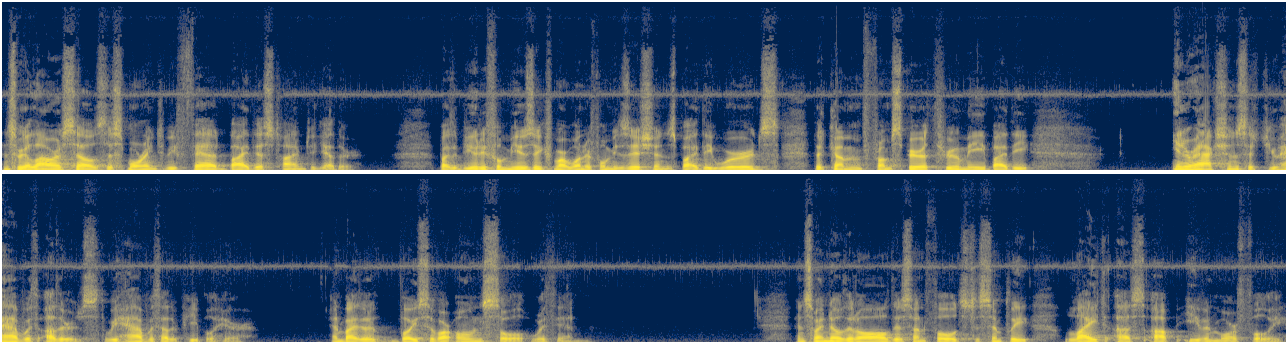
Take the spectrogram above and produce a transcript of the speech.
And so we allow ourselves this morning to be fed by this time together, by the beautiful music from our wonderful musicians, by the words that come from Spirit through me, by the interactions that you have with others, that we have with other people here, and by the voice of our own soul within. And so I know that all this unfolds to simply light us up even more fully,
